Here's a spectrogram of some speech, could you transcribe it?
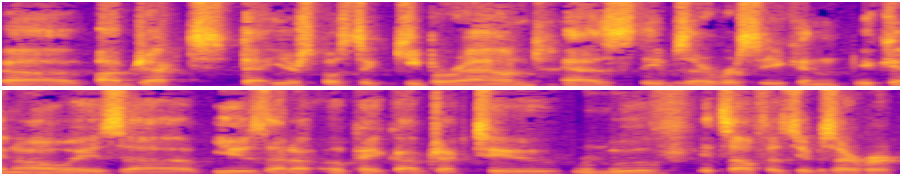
uh, object that you're supposed to keep around as the observer. So you can you can always uh, use that opaque object to remove itself as the observer.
